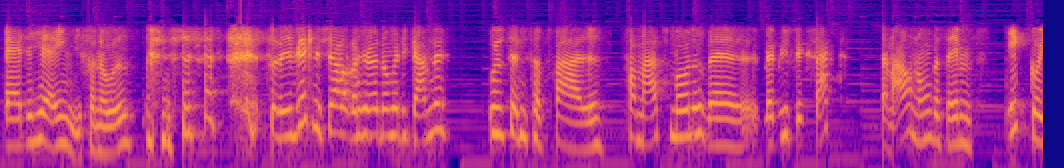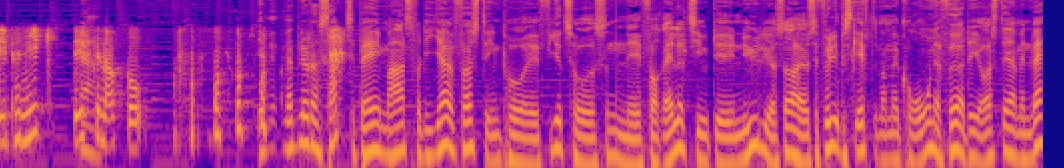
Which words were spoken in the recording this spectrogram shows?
hvad er det her egentlig for noget. så det er virkelig sjovt at høre nogle af de gamle udsendelser fra, øh, fra marts måned, hvad, hvad vi fik sagt. Der var jo nogen, der sagde, ikke gå i panik, det Ja. skal nok gå. Ja, hvad- blev der sagt tilbage i marts? Fordi jeg er jo først en på øh, firtoget sådan øh, for relativt øh, nylig, og så har jeg jo selvfølgelig beskæftiget mig med corona før det er også der. Men hvad,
